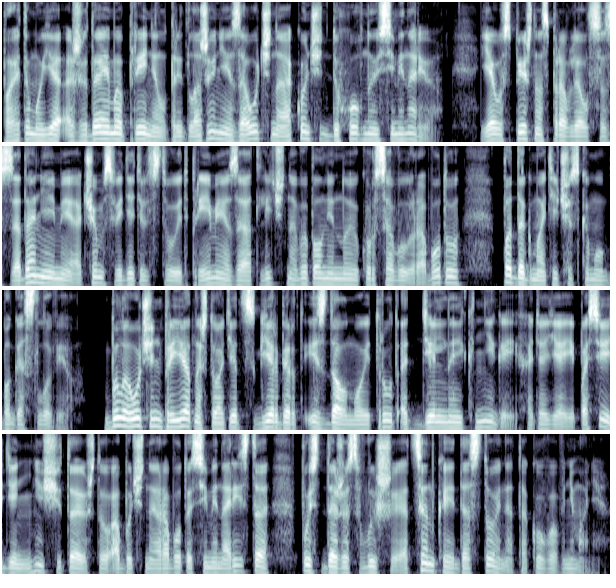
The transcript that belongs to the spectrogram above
Поэтому я ожидаемо принял предложение заочно окончить духовную семинарию. Я успешно справлялся с заданиями, о чем свидетельствует премия за отлично выполненную курсовую работу по догматическому богословию. Было очень приятно, что отец Герберт издал мой труд отдельной книгой, хотя я и по сей день не считаю, что обычная работа семинариста, пусть даже с высшей оценкой, достойна такого внимания.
